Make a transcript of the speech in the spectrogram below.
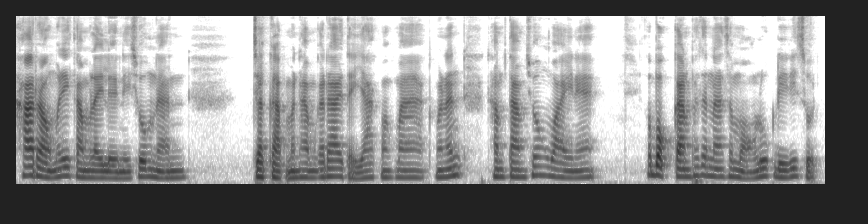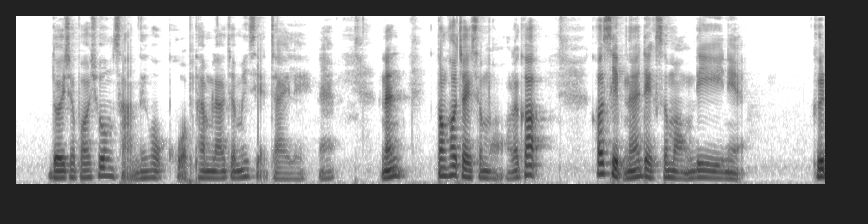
ถ้าเราไม่ได้ทำอะไรเลยในช่วงนั้น จะกลับมาทำก็ได้แต่ยากมากๆ เพราะนั้นทำตามช่วงวัยนะก็บอกการพัฒนาสมองลูกดีที่สุด โดยเฉพาะช่วง 3-6 ขวบทำแล้วจะไม่เสียใจเลยนะนั้นต้องเข้าใจสมองแล้วก็ข้อ 10 นะเด็กสมองดีเนี่ยคือ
